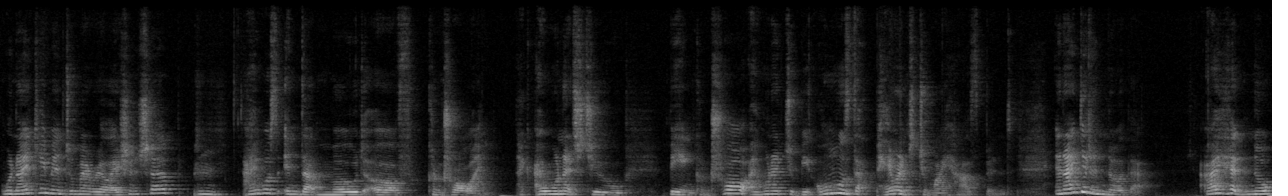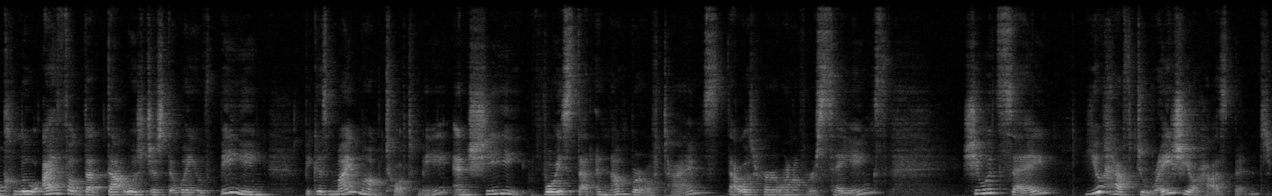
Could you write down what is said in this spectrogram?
when I came into my relationship, I was in that mode of controlling. Like I wanted to be in control. I wanted to be almost that parent to my husband, and I didn't know that. I had no clue. I thought that that was just a way of being because my mom taught me and she voiced that a number of times. That was her one of her sayings. She would say you have to raise your husband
